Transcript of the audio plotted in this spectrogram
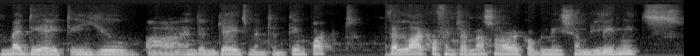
mediate EU uh, and engagement and impact. The lack of international recognition limits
